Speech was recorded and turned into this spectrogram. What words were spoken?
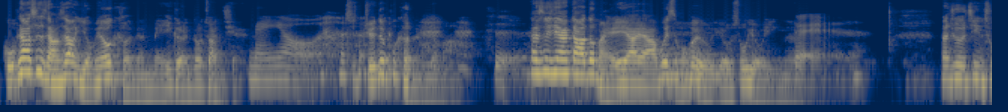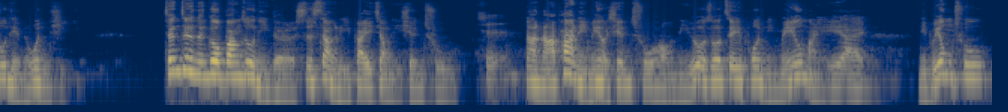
股票市场上有没有可能每一个人都赚钱？没有，是绝对不可能的嘛。是，但是现在大家都买 AI 啊，为什么会有有输有赢呢？对，那就是进出点的问题。真正能够帮助你的是上个礼拜一叫你先出，是。那哪怕你没有先出哈，你如果说这一波你没有买 AI，你不用出。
